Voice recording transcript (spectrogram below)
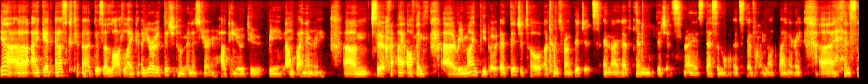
Yeah, uh, I get asked uh, this a lot. Like, uh, you're a digital minister. How can you to be non-binary? Um, so I often uh, remind people that digital uh, comes from digits, and I have ten digits. Right? It's decimal. It's definitely not binary. Uh, and so,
